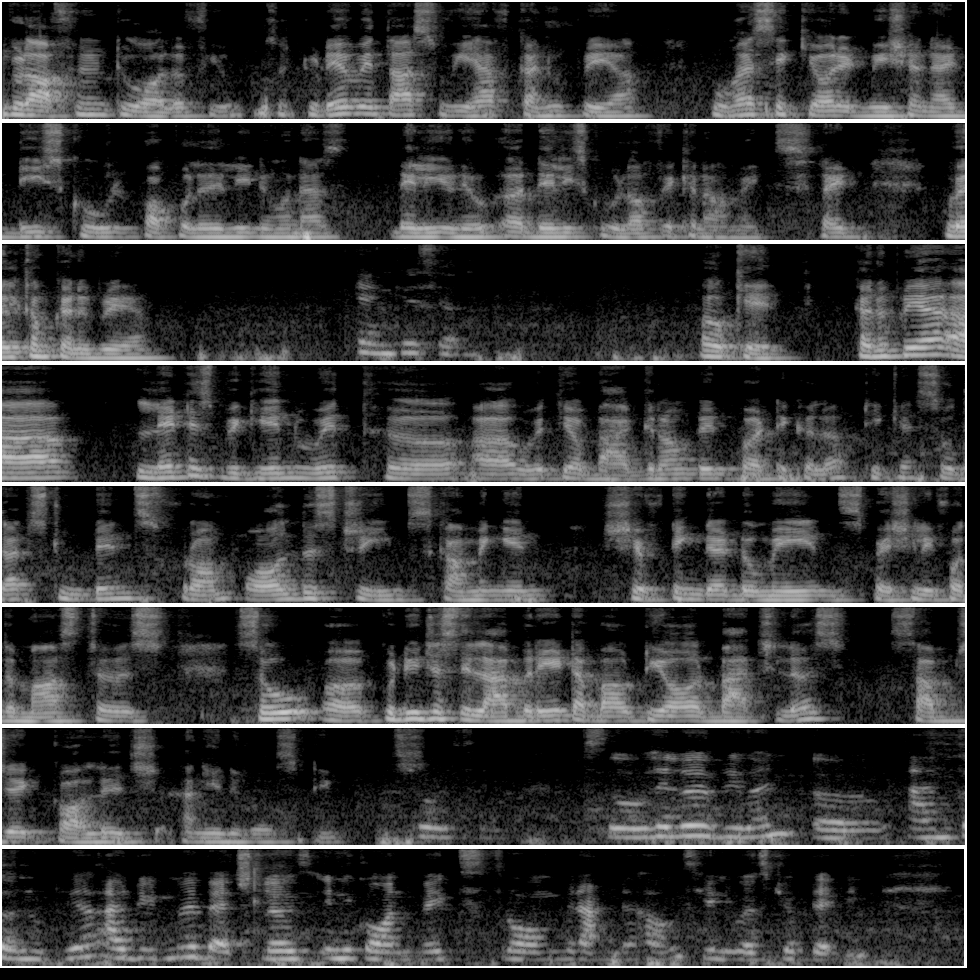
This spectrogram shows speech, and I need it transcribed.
Good afternoon to all of you. So today with us we have Kanupriya, who has secured admission at D School, popularly known as Delhi, uh, Delhi School of Economics. Right? Welcome, Kanupriya. Thank you, sir. Okay, Kanupriya, uh, let us begin with uh, uh, with your background in particular. Okay, so that students from all the streams coming in, shifting their domain, especially for the masters. So uh, could you just elaborate about your bachelor's? Subject, college, and university. Sure. So, hello everyone. Uh, I'm Kanupriya. I did my bachelor's in economics from Miranda House, University of Delhi,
